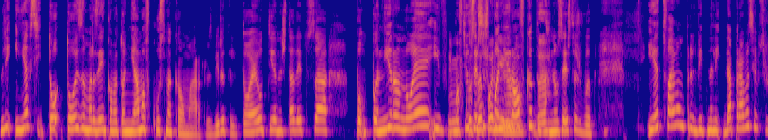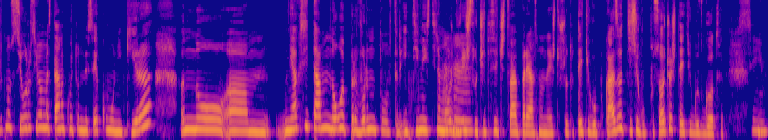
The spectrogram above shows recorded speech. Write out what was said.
Нали? И някакси, то, то е замразен калмар, то няма вкус на калмар, разбирате ли? То е от тия неща, дето са панирано е и Има ти усещаш панирано, панировката, да. ти не усещаш вътре. И е това имам предвид. Нали? Да, права си абсолютно сигурно има места, на които не се комуникира, но ам, някакси там много е превърнато в... И ти наистина можеш Мгм. да видиш с очите си, че това е прясно нещо, защото те ти го показват, ти си го посочваш, те ти го сготвят. Сейм,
